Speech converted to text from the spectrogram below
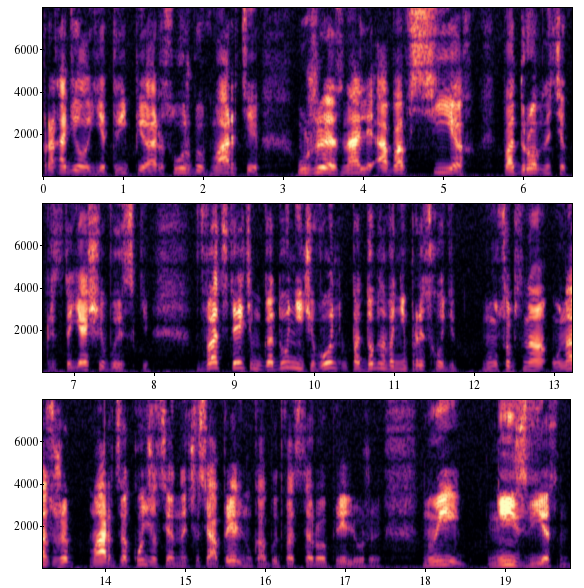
проходила Е3 пиар-службы в марте, уже знали обо всех подробностях предстоящей выставки. В 23 году ничего подобного не происходит. Ну, собственно, у нас уже март закончился, начался апрель, ну, как бы 22 апреля уже. Ну и неизвестно.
